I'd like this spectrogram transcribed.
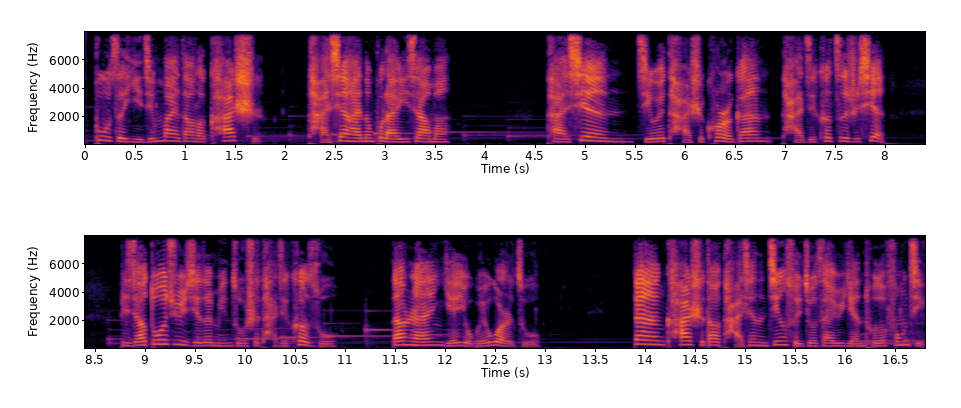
步子已经迈到了喀什，塔县还能不来一下吗？塔县即为塔什库尔干塔吉克自治县，比较多聚集的民族是塔吉克族，当然也有维吾尔族。但喀什到塔县的精髓就在于沿途的风景，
